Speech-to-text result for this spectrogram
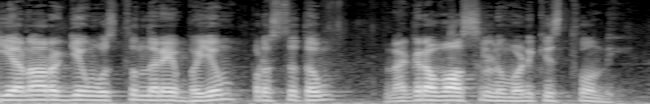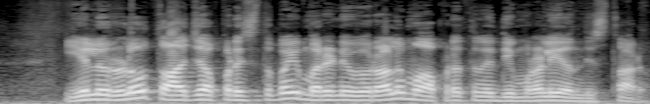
ఈ అనారోగ్యం వస్తుందనే భయం ప్రస్తుతం నగరవాసులను వణికిస్తోంది. ఏలూరులో తాజా పరిస్థితిపై మరిన్ని వివరాలు మా ప్రతినిధి మురళి అందిస్తారు.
